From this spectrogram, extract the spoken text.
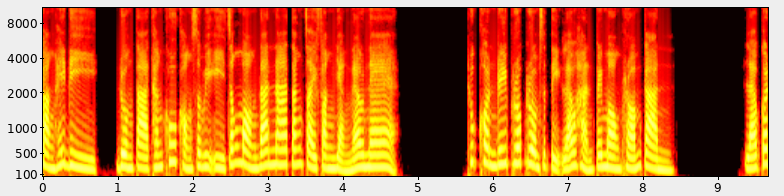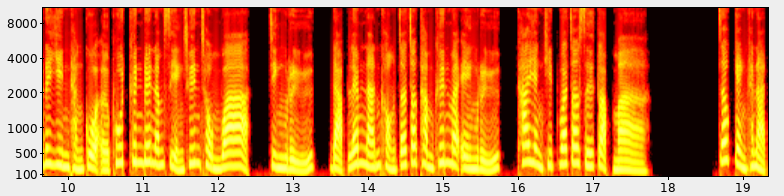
ฟังให้ดี ดวงตาทั้งคู่ของสวีอีจ้องมองด้านหน้าตั้งใจฟังอย่างแน่วแน่ ทุกคนรีบรวบรวมสติแล้วหันไปมองพร้อมกัน แล้วก็ได้ยินถังกัวเอ๋อพูดขึ้นด้วยน้ำเสียงชื่นชมว่า จริงหรือ ดาบเล่มนั้นของเจ้าเจ้าทำขึ้นมาเองหรือข้ายังคิดว่าเจ้าซื้อกลับมา เจ้าเก่งขนาด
